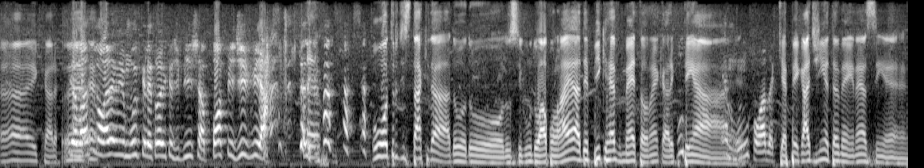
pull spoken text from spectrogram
Ai, cara. E a É, máxima hora de música eletrônica de bicha, pop de viado, tá ligado? Um outro destaque da- do, do, do segundo álbum lá é a The Big Heavy Metal, né, cara? Que tem a. É muito foda. Que é pegadinha também, né? Assim, é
